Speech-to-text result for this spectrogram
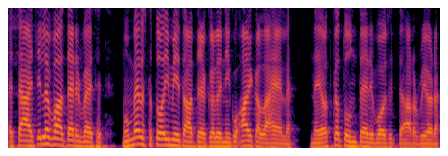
Että äitille vaan terveiset. Mun mielestä tuo imitaatio niin kuin aika lähelle. Ne, jotka tuntee, niin voi sitten arvioida.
